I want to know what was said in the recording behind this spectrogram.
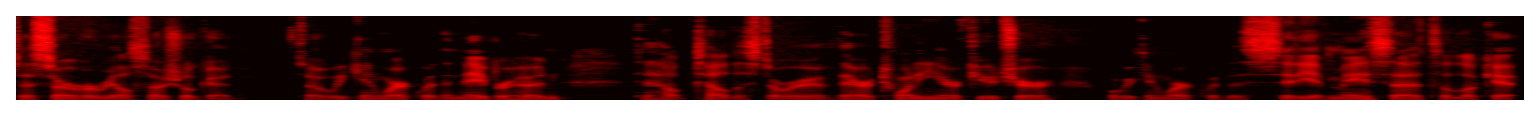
to serve a real social good. So we can work with a neighborhood to help tell the story of their 20 year future, or we can work with the city of Mesa to look at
